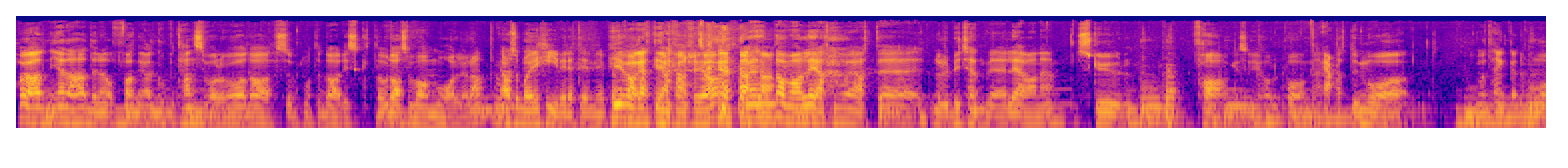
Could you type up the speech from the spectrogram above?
Har jo hatt- gjerne hatt den oppfatningen at kompetansemålet var da, så, da de, det var det som var målet. da. Ja, altså bare hive rett inn i Hive rett inn, kanskje, ja. Men det vi har lært nå, er at eh, når du blir kjent med elevene, skolen, faget som de holder på med, Ja. at du må, du må tenke at du må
